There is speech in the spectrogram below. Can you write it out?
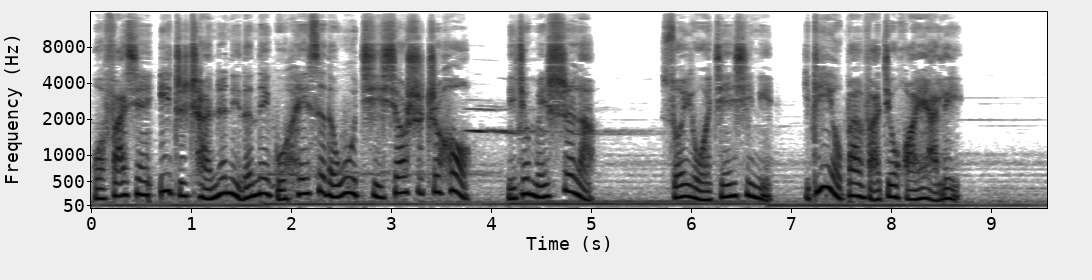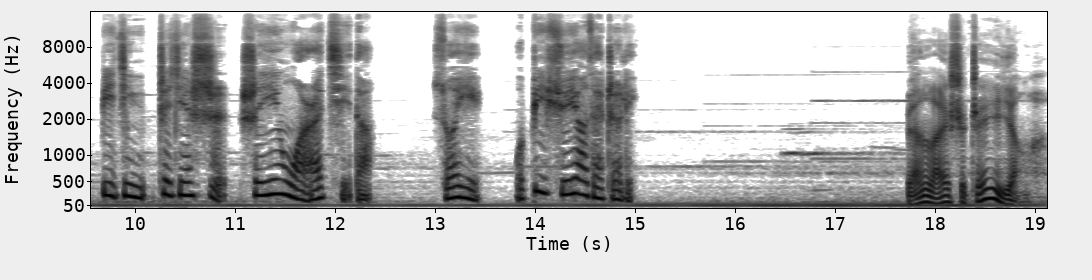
我发现一直缠着你的那股黑色的雾气消失之后，你就没事了，所以我坚信你一定有办法救黄雅丽。毕竟这件事是因我而起的，所以我必须要在这里。原来是这样啊！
